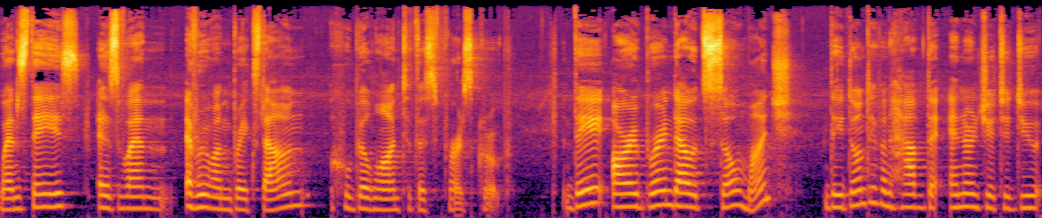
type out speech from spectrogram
Wednesdays is when everyone breaks down who belong to this first group. They are burned out so much, they don't even have the energy to do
